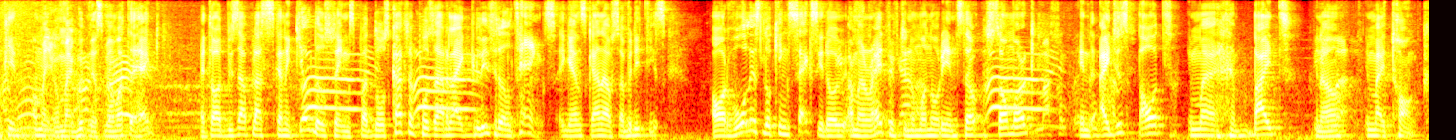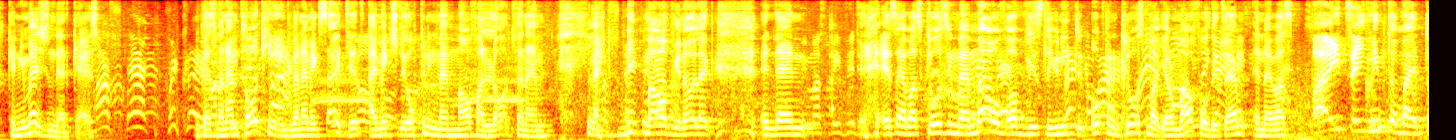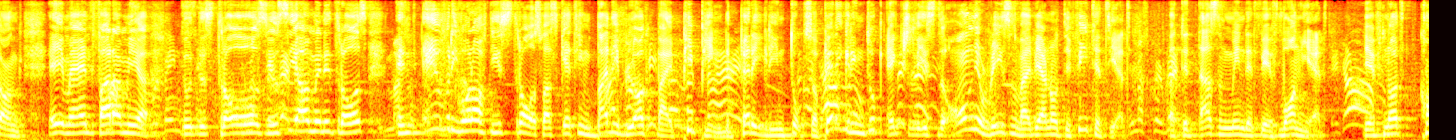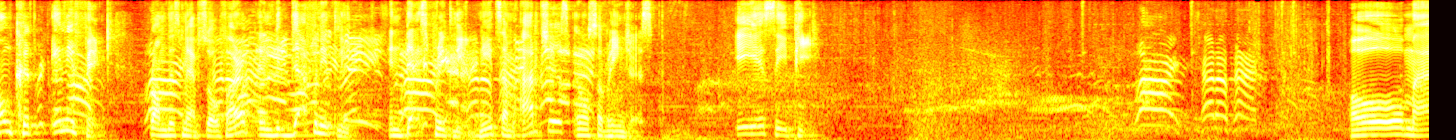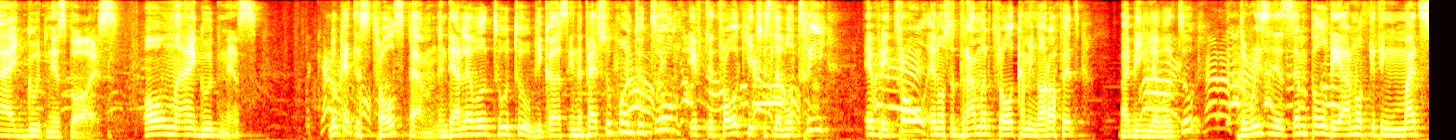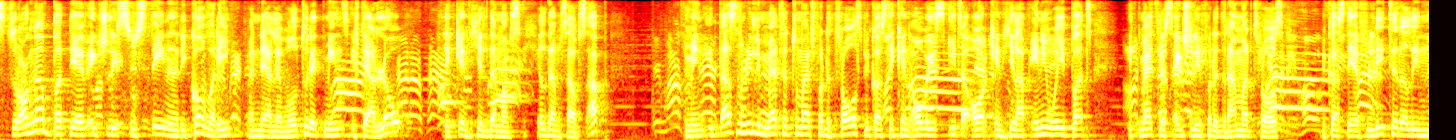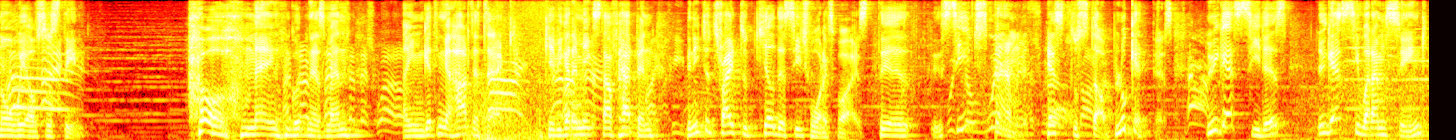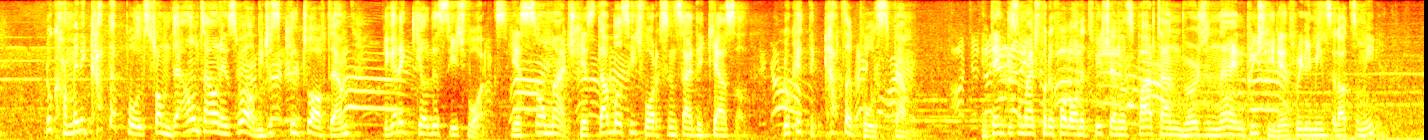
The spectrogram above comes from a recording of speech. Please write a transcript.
okay, oh my, oh my goodness, man, what the heck? I thought Wizard Blast is gonna kill those things, but those catapults are like literal tanks against Gandalf's abilities. Our wall is looking sexy though, am I right? With the Numenorian Stonework. And I just bought in my bite you know, in my tongue. Can you imagine that, guys? Because when I'm talking and when I'm excited, I'm actually opening my mouth a lot when I'm like big mouth, you know, like, and then as I was closing my mouth, obviously you need to open close my, your mouth all the time, and I was biting into my tongue. Hey man, Faramir, do the trolls, you see how many trolls? And every one of these trolls was getting body blocked by Pippin, the Peregrin Took. So Peregrin Took actually is the only reason why we are not defeated yet. But it doesn't mean that we have won yet. We have not conquered conquered anything from this map so far and we definitely and desperately need some archers and also rangers. ASAP. Oh my goodness, boys. Oh my goodness. Look at this troll spam and they're level 2 too because in the patch 2.22 if the troll cage is level 3 every troll and also drummer troll coming out of it by being level 2. The reason is simple, they are not getting much stronger, but they have actually sustain and recovery when they are level 2. That means if they are low, they can heal, them up, heal themselves up. I mean, it doesn't really matter too much for the trolls because they can always eat a or can heal up anyway, but it matters actually for the drummer trolls because they have literally no way of sustain. Oh man, goodness man. I'm getting a heart attack. Okay, we gotta make stuff happen. We need to try to kill the siege warriors, boys. The, the siege spam has to stop. Look at this. Do you guys see this? Do you guys see what I'm seeing? Look how many catapults from downtown as well. We just killed two of them. We gotta kill the siege warriors. He has so much. He has double siege warriors inside the castle. Look at the catapult spam. And thank you so much for the follow on the Twitch channel Spartan version 9. Appreciate it really means a lot to me.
